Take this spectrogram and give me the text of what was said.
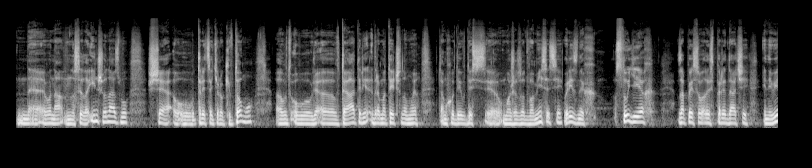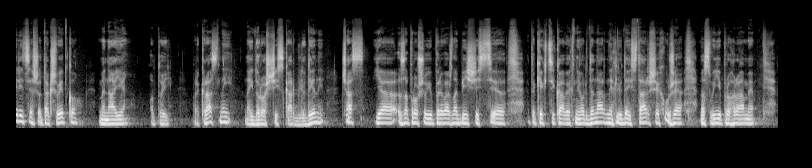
не вона носила іншу назву ще у 30 років тому. от У, в театрі драматичному там ходив десь, е, може, за два місяці. В різних студіях записувались передачі, і не віриться, що так швидко минає отой прекрасний, найдорожчий скарб людини час. Я запрошую переважна більшість е, таких цікавих неординарних людей, старших уже на свої програми,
